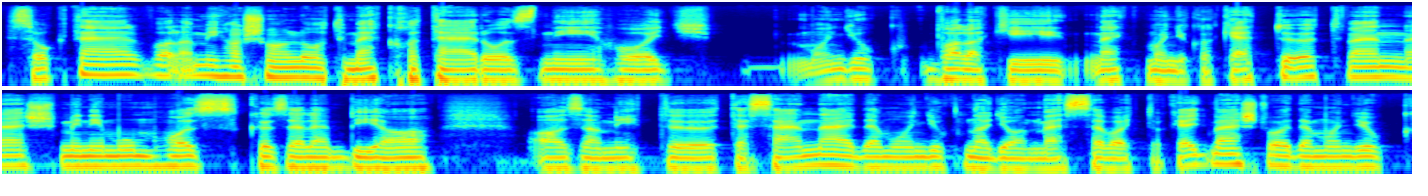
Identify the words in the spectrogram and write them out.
szoktál valami hasonlót meghatározni, hogy mondjuk valakinek mondjuk a 250-es minimumhoz közelebbi a, az, amit te szánnál, de mondjuk nagyon messze vagytok egymástól, de mondjuk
